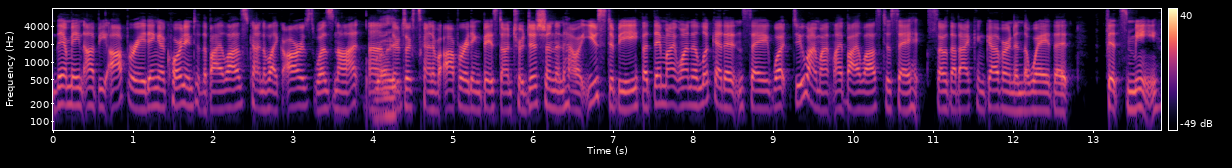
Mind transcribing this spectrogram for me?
they may not be operating according to the bylaws, kind of like ours was not. Um, right. They're just kind of operating based on tradition and how it used to be. But they might want to look at it and say, what do I want my bylaws to say so that I can govern in the way that fits me.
